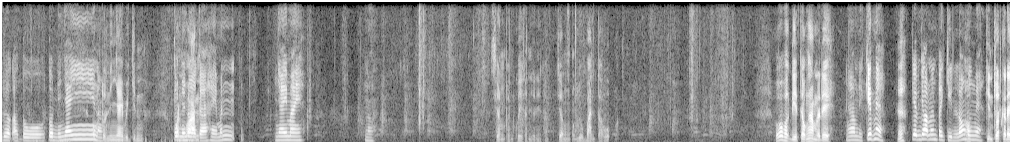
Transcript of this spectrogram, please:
เลือกเอาตัวต้นใหญ่เอาๆน่ะต้นนี้ใหญ่ไปกินต้นหน้วาอยนๆก็ให้มันใหญ่ไหมเนาะๆเสียงเพิ่นคุยกันอยู่นี่ครับเสียงอยู่บ้านเตาโอ้ผักดีดเจ้างามเลยเด้งามดิเก็บแม่ฮะเก็บยอดมันไปกินลองเบิ่งแม่กินสดก็ได้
